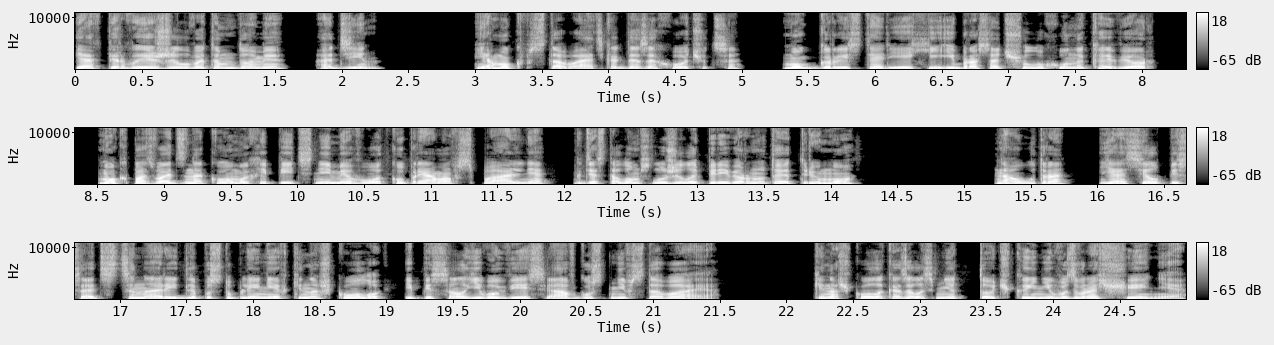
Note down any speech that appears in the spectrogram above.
Я впервые жил в этом доме один. Я мог вставать, когда захочется, мог грызть орехи и бросать шелуху на ковер, мог позвать знакомых и пить с ними водку прямо в спальне, где столом служило перевернутое трюмо. На утро я сел писать сценарий для поступления в киношколу и писал его весь август, не вставая. Киношкола казалась мне точкой невозвращения,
